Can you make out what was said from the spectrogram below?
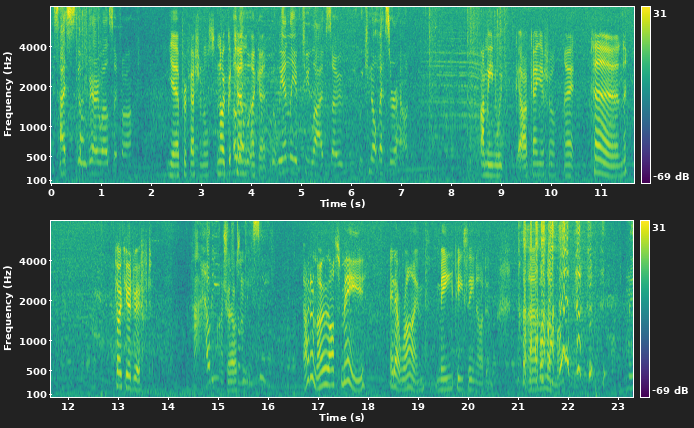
This heist is going very well so far. Yeah, professionals. No, good Oh, turn. no, we- Okay. we- We only have two lives, so we cannot mess around. I mean, we. Okay, yeah, sure. Alright. Turn. Tokyo Drift. How, how do you Okay, drift on was PC? I don't know, ask me. Hey, that rhymed. Me, PC, no, I didn't. Uh, well, never mind. Me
